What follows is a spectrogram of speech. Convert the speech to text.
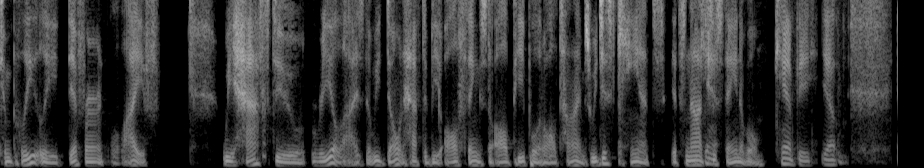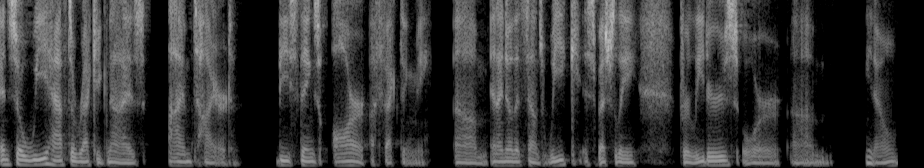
completely different life, we have to realize that we don't have to be all things to all people at all times. We just can't. It's not can't, sustainable. Can't be. Yep. And so we have to recognize I'm tired. These things are affecting me. Um, and I know that sounds weak, especially for leaders or, um, you know,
